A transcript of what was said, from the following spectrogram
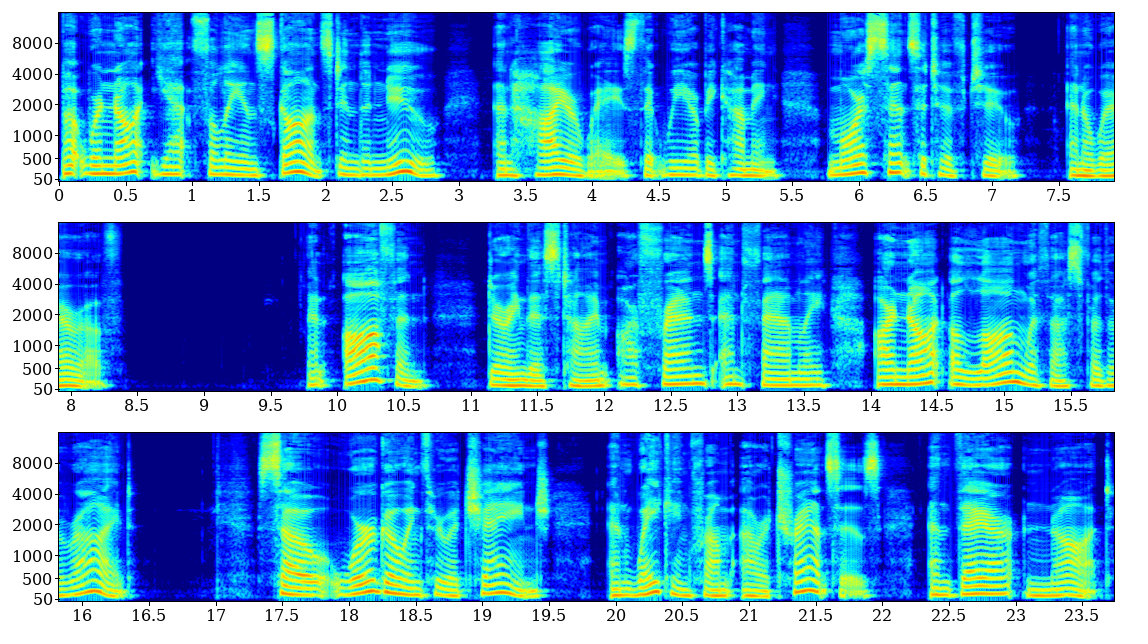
but we're not yet fully ensconced in the new and higher ways that we are becoming more sensitive to and aware of. And often during this time, our friends and family are not along with us for the ride. So we're going through a change and waking from our trances, and they're not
